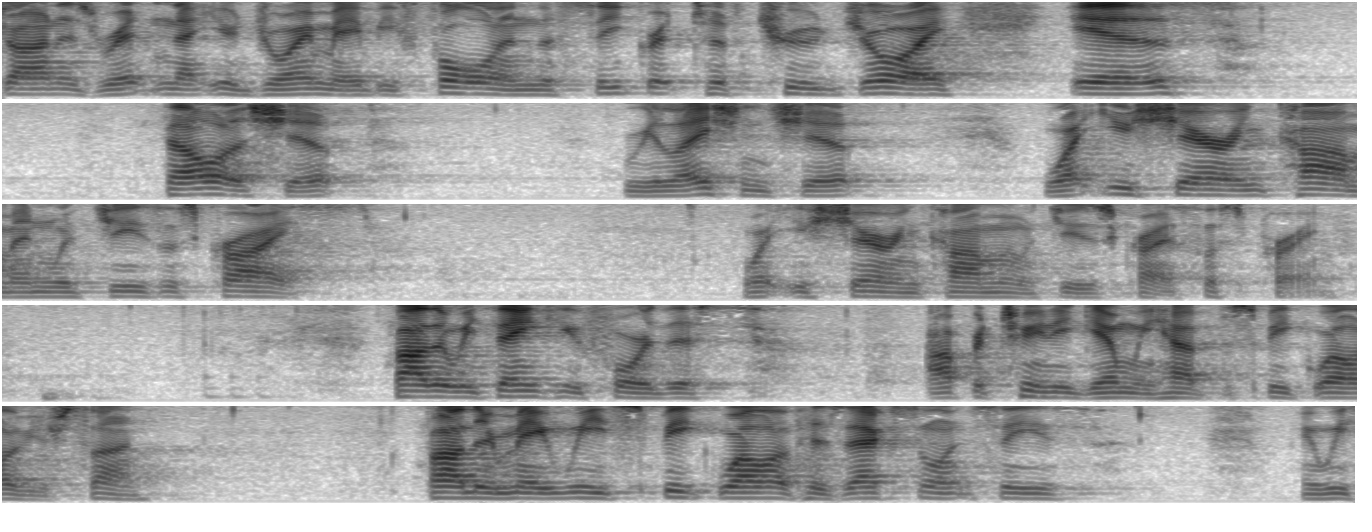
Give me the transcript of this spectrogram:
John is written that your joy may be full, and the secret to true joy is fellowship, relationship, what you share in common with Jesus Christ. What you share in common with Jesus Christ. Let's pray. Father, we thank you for this opportunity again we have to speak well of your Son. Father, may we speak well of his excellencies. May we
